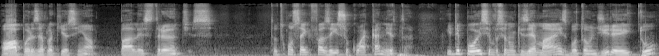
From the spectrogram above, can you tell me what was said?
Ó, por exemplo, aqui assim, ó, palestrantes. Então tu consegue fazer isso com a caneta. E depois, se você não quiser mais, botão direito,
